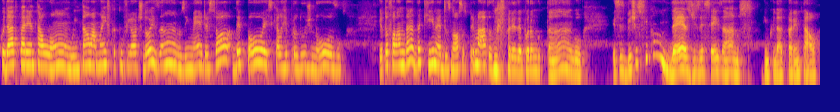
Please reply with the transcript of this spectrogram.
cuidado parental longo, então a mãe fica com o filhote dois anos, em média, e só depois que ela reproduz de novo. Eu tô falando da, daqui, né, dos nossos primatas, mas, por exemplo, orangotango, esses bichos ficam 10, 16 anos em cuidado parental.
